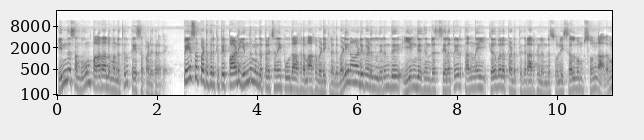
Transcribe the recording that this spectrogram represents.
இந்த சம்பவம் பாராளுமன்றத்தில் பேசப்படுகிறது. பேசப்பட்டதற்கு பிற்பாடு இன்னும் இந்த பிரச்சனை பூதாகரமாக வெடிக்கிறது. வெளிநாடுகளில் இருந்து இயங்குகின்ற சில பேர் தன்னை கேவலப்படுத்துகிறார்கள் என்று சொல்லி செல்வம் சொன்னாலும்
